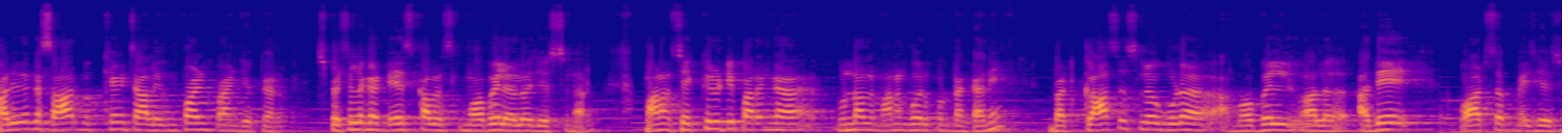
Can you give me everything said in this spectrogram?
అదేవిధంగా సార్ ముఖ్యంగా చాలా ఇంపార్టెంట్ పాయింట్ చెప్పారు. స్పెషల్గా డే స్కాలర్స్కి మొబైల్ అలో చేస్తున్నారు. మనం సెక్యూరిటీ పరంగా ఉండాలని మనం కోరుకుంటాం కానీ బట్ క్లాసెస్లో కూడా ఆ మొబైల్ వాళ్ళు అదే వాట్సాప్ మెసేజ్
